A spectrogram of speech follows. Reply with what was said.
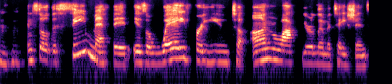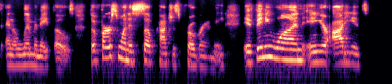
Mm-hmm. And so the SEA method is a way for you to unlock your limitations and eliminate those. The first one is subconscious programming. If anyone in your audience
